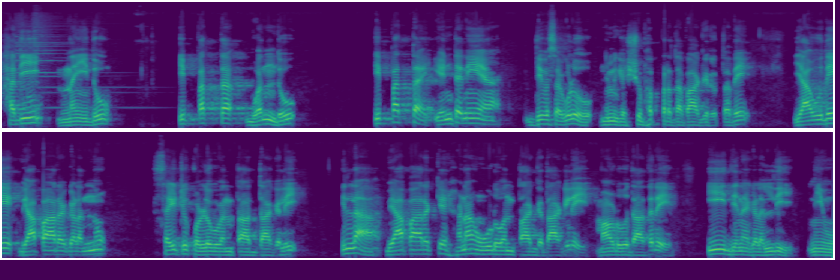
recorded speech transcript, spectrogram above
ಹದಿನೈದು ಇಪ್ಪತ್ತ ಒಂದು ಇಪ್ಪತ್ತ ಎಂಟನೆಯ ದಿವಸಗಳು ನಿಮಗೆ ಶುಭಪ್ರದವಾಗಿರುತ್ತದೆ. ಯಾವುದೇ ವ್ಯಾಪಾರಗಳನ್ನು ಸೈಟುಕೊಳ್ಳುವಂತಹದ್ದಾಗಲಿ ಇಲ್ಲ ವ್ಯಾಪಾರಕ್ಕೆ ಹಣ ಹೂಡುವಂತಾಗದಾಗಲಿ ಮಾಡುವುದಾದರೆ ಈ ದಿನಗಳಲ್ಲಿ ನೀವು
